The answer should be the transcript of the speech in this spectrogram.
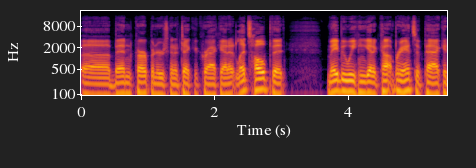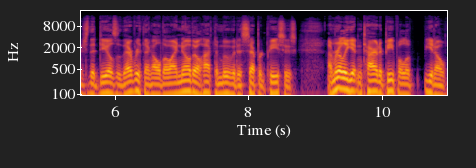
Uh, ben Carpenter is going to take a crack at it. Let's hope that maybe we can get a comprehensive package that deals with everything, although I know they'll have to move it as separate pieces. I'm really getting tired of people of, you know,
